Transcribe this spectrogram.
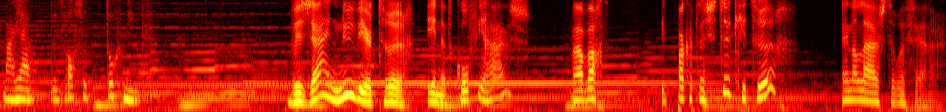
maar ja, dat was het toch niet. We zijn nu weer terug in het koffiehuis. Maar wacht, ik pak het een stukje terug en dan luisteren we verder.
